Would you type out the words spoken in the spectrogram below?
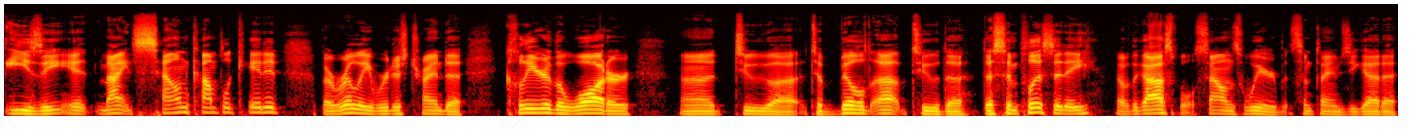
easy. It might sound complicated, but really we're just trying to clear the water uh, to uh, to build up to the the simplicity of the gospel. Sounds weird, but sometimes you got to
